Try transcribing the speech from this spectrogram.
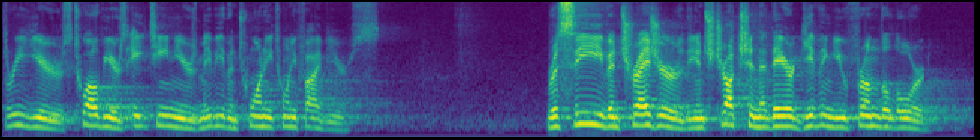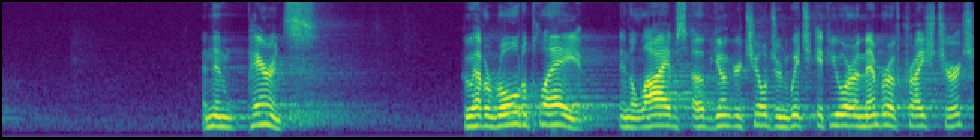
three years, 12 years, 18 years, maybe even 20, 25 years. Receive and treasure the instruction that they are giving you from the Lord. And then, parents who have a role to play in the lives of younger children, which, if you are a member of Christ Church,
